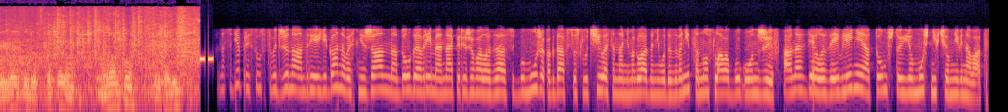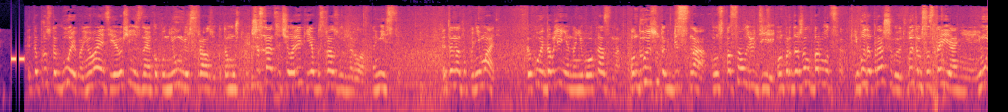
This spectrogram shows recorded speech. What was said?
бегать буду по первому звонку, приходить. На суде присутствует жена Андрея Яганова, Снежанна. Долгое время она переживала за судьбу мужа. Когда все случилось, она не могла до него дозвониться, но, слава богу, он жив. А она сделала заявление о том, что ее муж ни в чем не виноват. Это просто горе, понимаете? Я вообще не знаю, как он не умер сразу, потому что 16 человек, я бы сразу умерла на месте. Это надо понимать какое давление на него оказано. Он двое суток без сна, он спасал людей, он продолжал бороться. Его допрашивают в этом состоянии, ему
